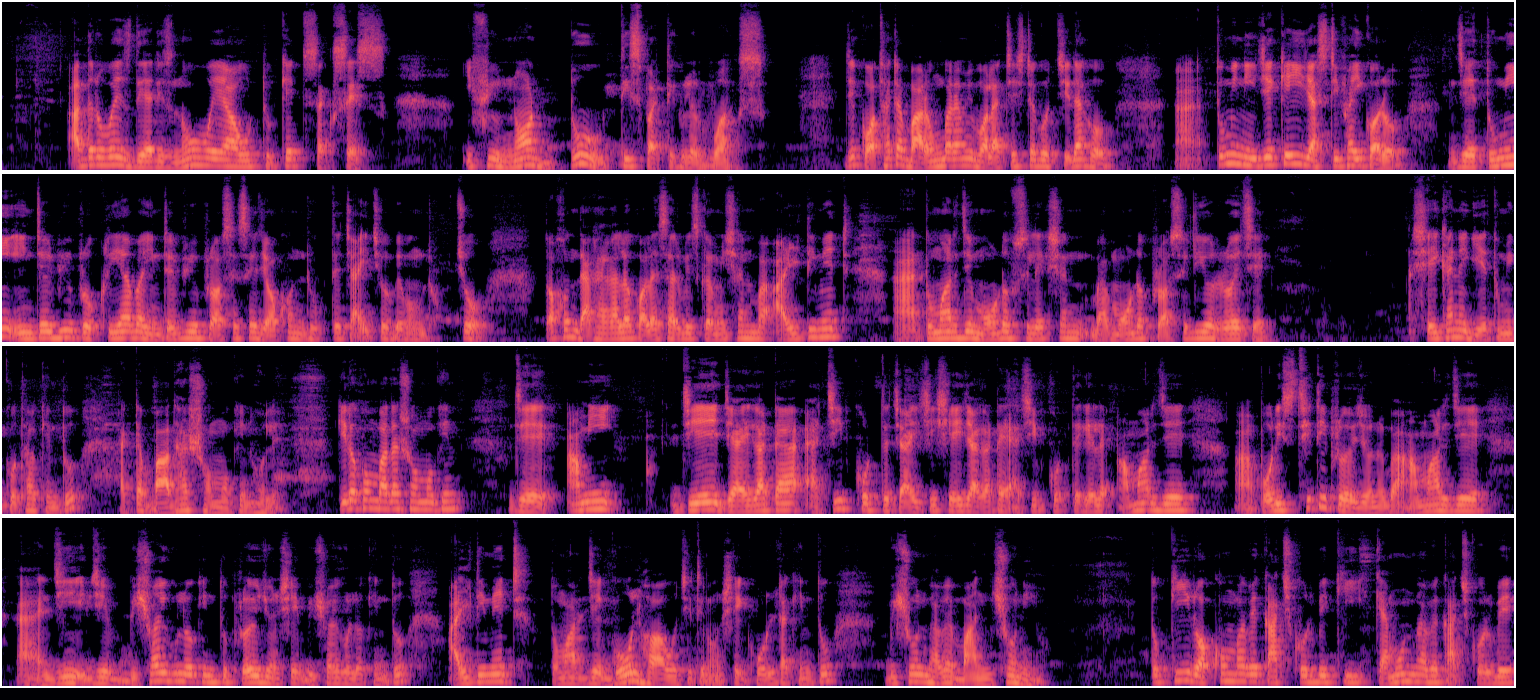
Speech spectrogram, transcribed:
Otherwise there is no way out to get success if you not do this particular works যে কথাটা বারংবার আমি বলার চেষ্টা করছি, দেখো তুমি নিজেকেই জাস্টিফাই করো যে তুমি ইন্টারভিউ প্রক্রিয়া বা ইন্টারভিউ প্রসেসে যখন ঢুকতে চাইছো এবং ঢুকছো তখন দেখা গেল কলেজ সার্ভিস কমিশন বা আলটিমেট তোমার যে মোড অফ সিলেকশন বা মোড অফ প্রসিডিওর রয়েছে, সেইখানে গিয়ে তুমি কোথাও কিন্তু একটা বাধার সম্মুখীন হলে। কীরকম বাধার সম্মুখীন? যে আমি যে জায়গাটা অ্যাচিভ করতে চাইছি, সেই জায়গাটা অ্যাচিভ করতে গেলে আমার যে পরিস্থিতি প্রয়োজন বা আমার যে যে বিষয়গুলো কিন্তু প্রয়োজন, সেই বিষয়গুলো কিন্তু আলটিমেট তোমার যে গোল হওয়া উচিত এবং সেই গোলটা কিন্তু ভীষণভাবে বাঞ্ছনীয়। তো কী রকমভাবে কাজ করবে, কি কেমনভাবে কাজ করবে,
